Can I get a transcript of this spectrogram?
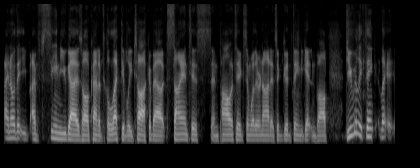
i know that you, i've seen you guys all kind of collectively talk about scientists and politics and whether or not it's a good thing to get involved do you really think like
